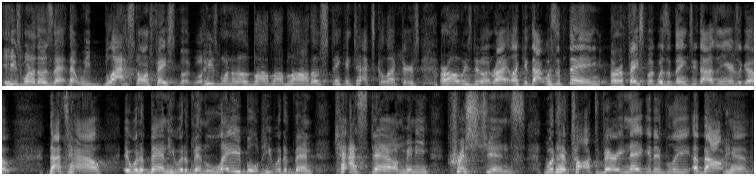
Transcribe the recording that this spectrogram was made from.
he's one of those that, that we blast on Facebook. Well, he's one of those blah, blah, blah. Those stinking tax collectors are always doing, right? Like if that was a thing, or if Facebook was a thing 2,000 years ago, that's how it would have been. He would have been labeled, he would have been cast down. Many Christians would have talked very negatively about him.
